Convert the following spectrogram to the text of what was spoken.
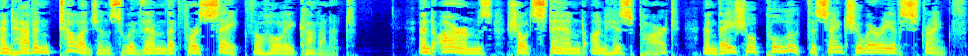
and have intelligence with them that forsake the holy covenant. And arms shall stand on his part, and they shall pollute the sanctuary of strength,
